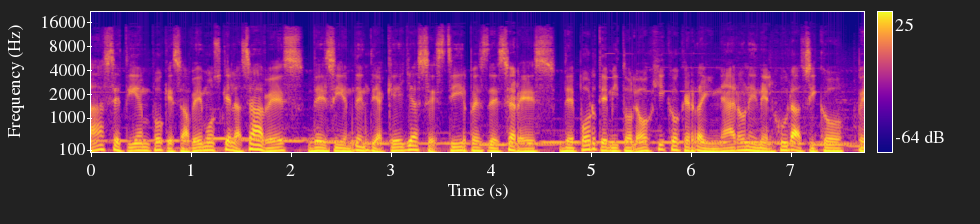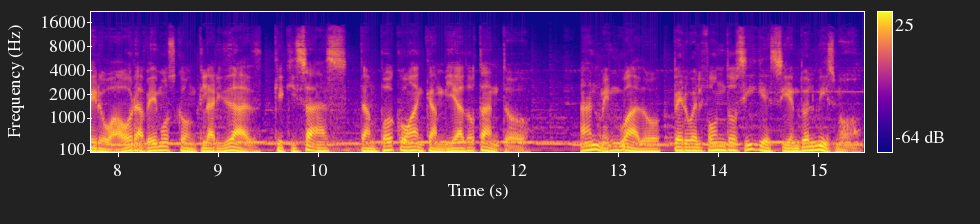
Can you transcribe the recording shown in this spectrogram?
Hace tiempo que sabemos que las aves descienden de aquellas estirpes de seres, deporte mitológico que reinaron en el Jurásico, pero ahora vemos con claridad que quizás tampoco han cambiado tanto han menguado, pero el fondo sigue siendo el mismo.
